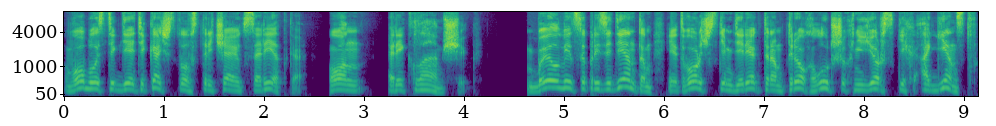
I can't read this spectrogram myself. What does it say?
в области, где эти качества встречаются редко. Он рекламщик. Был вице-президентом и творческим директором трех лучших нью-йоркских агентств,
